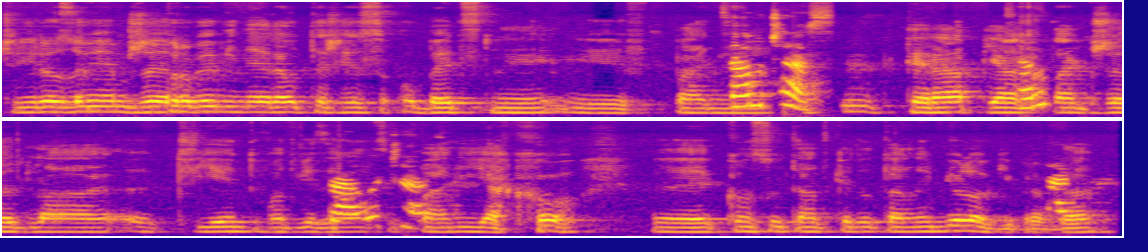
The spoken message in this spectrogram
Czyli rozumiem, że probiominerał też jest obecny y, w Pani Cały czas. terapiach, Cały... także dla klientów odwiedzających Pani jako y, konsultantkę totalnej biologii, prawda? Tak.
